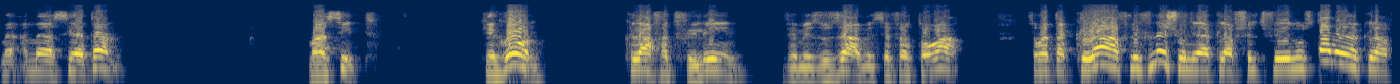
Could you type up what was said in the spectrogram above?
מעשייתן, מעשית, כגון קלף התפילין ומזוזה וספר תורה. זאת אומרת, הקלף, לפני שהוא נהיה קלף של תפילין, הוא סתם היה קלף.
